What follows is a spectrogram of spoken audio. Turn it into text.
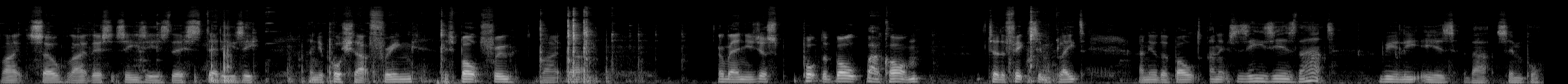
like so, like this. It's easy as this, dead easy. And you push that fring, this bolt through, like that. And then you just put the bolt back on to the fixing plate and the other bolt, and it's as easy as that. Really is that simple.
